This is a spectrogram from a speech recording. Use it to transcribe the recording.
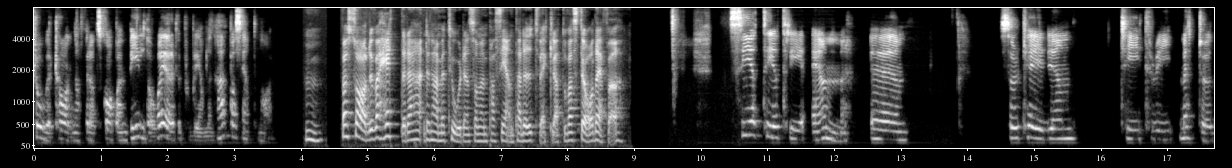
prover tagna för att skapa en bild av vad är det för problem den här patienten har. Mm. Vad sa du, vad hette den här metoden som en patient hade utvecklat och vad står det för? CT3M, eh, Circadian T3 Method.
